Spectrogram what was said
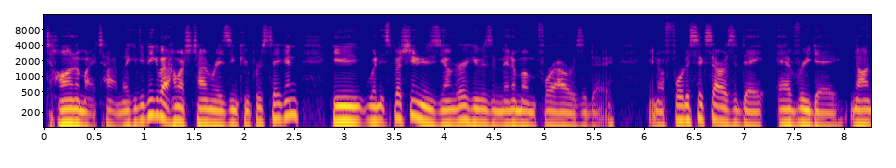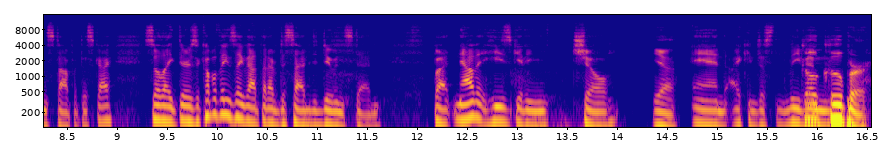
ton of my time. Like if you think about how much time raising Cooper's taken, he when especially when he was younger, he was a minimum four hours a day. You know, four to six hours a day every day, nonstop with this guy. So like, there's a couple things like that that I've decided to do instead. But now that he's getting chill Yeah. and I can just leave Go him Cooper.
